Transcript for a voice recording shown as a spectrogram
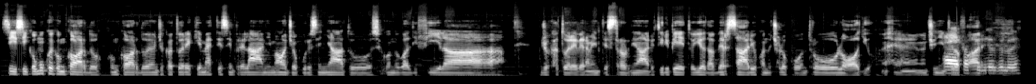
Sì, sì, comunque concordo, concordo, è un giocatore che mette sempre l'anima, oggi ha pure segnato secondo gol di fila, un giocatore veramente straordinario, ti ripeto, io da avversario quando ce l'ho contro lo odio, eh, non c'è niente è da fare. Lui.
